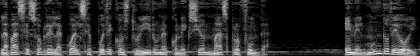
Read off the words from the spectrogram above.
la base sobre la cual se puede construir una conexión más profunda. En el mundo de hoy,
